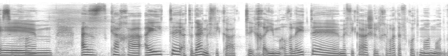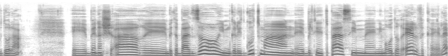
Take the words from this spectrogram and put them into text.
בשמחה. אמ, אז ככה, היית, את עדיין מפיקת חיים, אבל היית אה, מפיקה של חברת הפקות מאוד מאוד גדולה. אה, בין השאר, אה, בטבעת זו, עם גלית גוטמן, בלתי נתפס, עם נמרוד הראל וכאלה.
